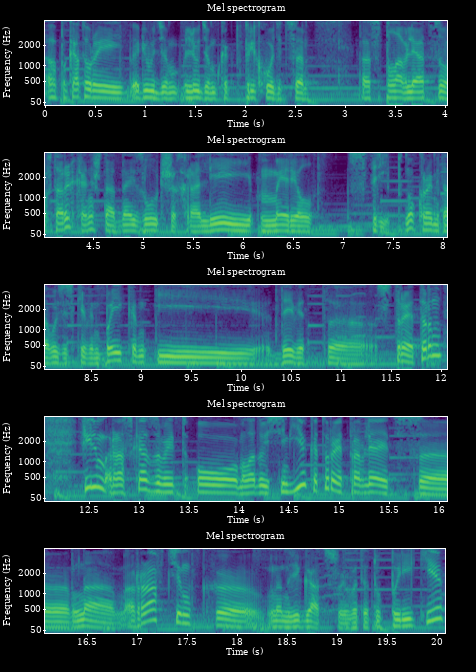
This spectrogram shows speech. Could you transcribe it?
по которой людям, людям как-то приходится сплавляться. Во-вторых, конечно, одна из лучших ролей Мэрил Стрип. Ну, кроме того, здесь Кевин Бейкон и Дэвид э, Стрэтерн. Фильм рассказывает о молодой семье, которая отправляется на рафтинг, э, на навигацию в эту по реке,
